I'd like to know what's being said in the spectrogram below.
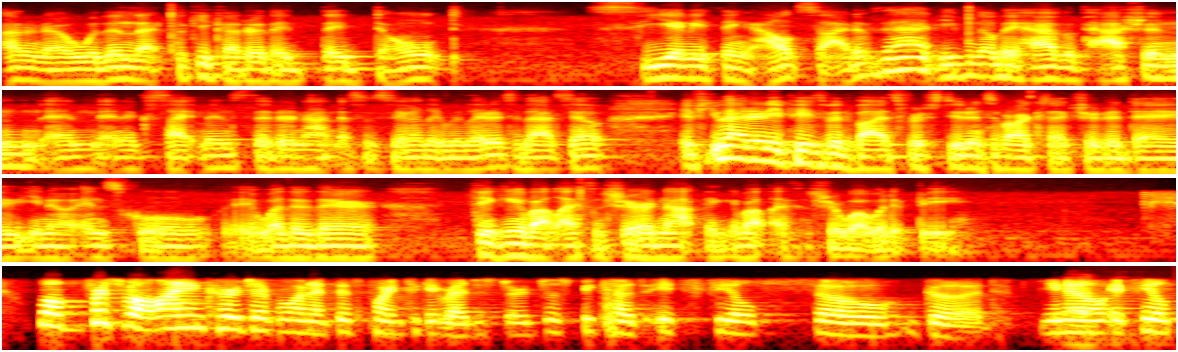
I don't know within that cookie cutter they they don't see anything outside of that even though they have the passion and, and excitements that are not necessarily related to that. So if you had any piece of advice for students of architecture today you know in school whether they're thinking about licensure or not thinking about licensure what would it be? Well, first of all, I encourage everyone at this point to get registered just because it feels so good. You know, it feels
